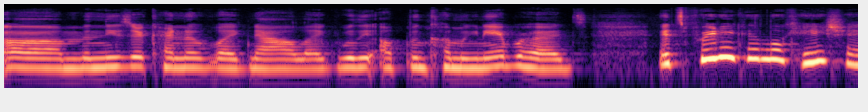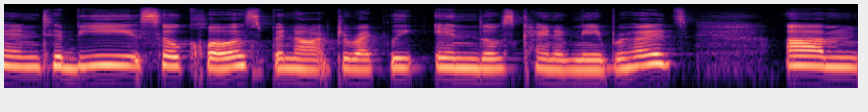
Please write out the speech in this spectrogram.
Um, and these are kind of like now like really up and coming neighborhoods. It's pretty good location to be so close but not directly in those kind of neighborhoods. Um,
